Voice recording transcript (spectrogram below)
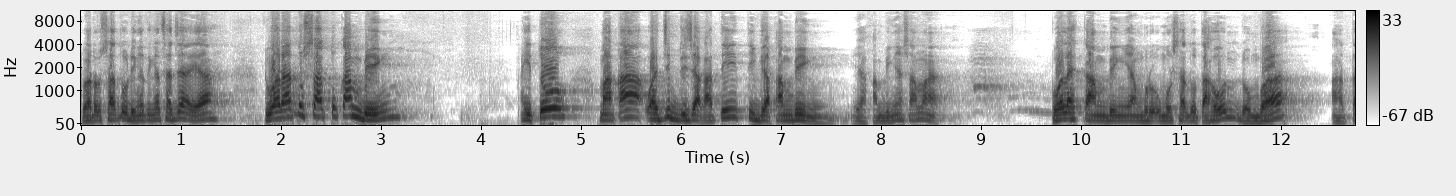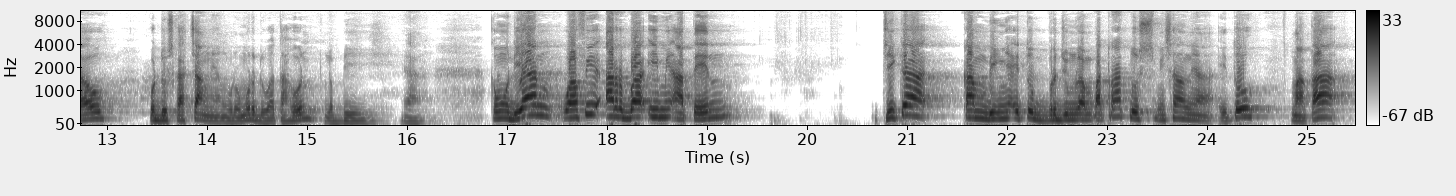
201 diingat-ingat saja ya. 201 kambing itu maka wajib dizakati tiga kambing. Ya kambingnya sama. Boleh kambing yang berumur satu tahun domba atau wedus kacang yang berumur dua tahun lebih ya. Kemudian wafi arba imiatin jika kambingnya itu berjumlah 400 misalnya itu maka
